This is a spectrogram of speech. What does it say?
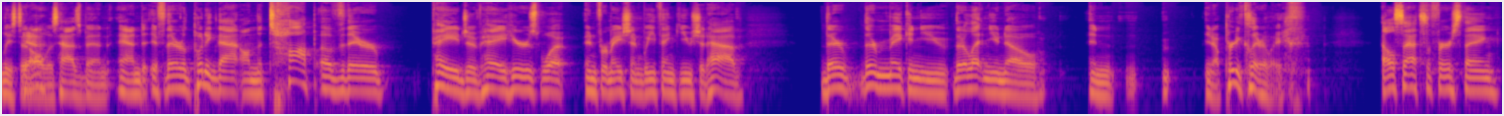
At least it Yeah. always has been. And if they're putting that on the top of their page of, hey, here's what information we think you should have, they're they're making you they're letting you know in you know pretty clearly. LSAT's the first thing.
